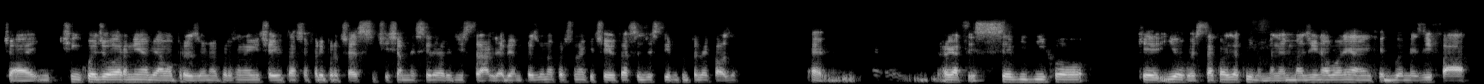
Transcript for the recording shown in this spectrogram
Cioè, in cinque giorni abbiamo preso una persona che ci aiutasse a fare i processi, ci siamo messi a registrarli, abbiamo preso una persona che ci aiutasse a gestire tutte le cose. Eh, ragazzi, se vi dico che io questa cosa qui non me la immaginavo neanche due mesi fa,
